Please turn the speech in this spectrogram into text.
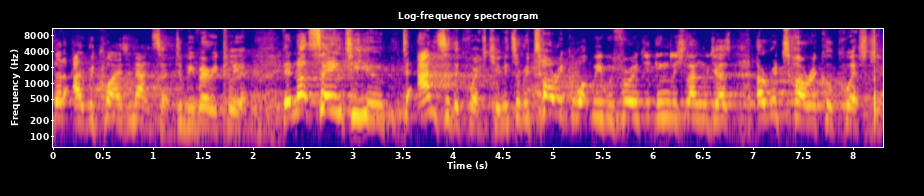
that I requires an answer. To be very clear, they're not saying to you to answer the question. It's a rhetorical, what we refer into English language as a rhetorical question.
